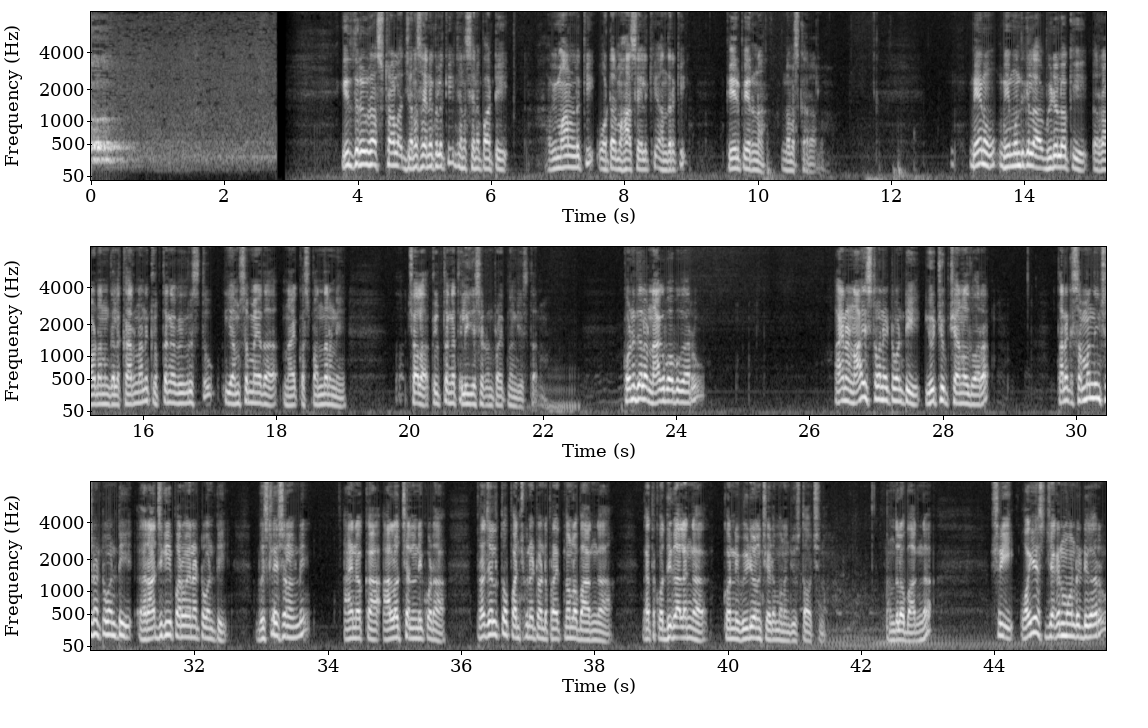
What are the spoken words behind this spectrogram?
ఇరు తెలుగు రాష్ట్రాల జన సైనికులకి జనసేన పార్టీ అభిమానులకి ఓటర్ మహాశైలకి అందరికీ పేరు పేరున నమస్కారాలు. నేను మీ ముందుకిలా వీడియోలోకి రావడం గల కారణాన్ని క్లుప్తంగా వివరిస్తూ ఈ అంశం మీద నా యొక్క స్పందనని చాలా క్లుప్తంగా తెలియజేసేటువంటి ప్రయత్నం చేస్తాను. కొణిదెల నాగబాబు గారు ఆయన నా ఇష్టం అనేటువంటి యూట్యూబ్ ఛానల్ ద్వారా తనకు సంబంధించినటువంటి రాజకీయపరమైనటువంటి విశ్లేషణలని ఆయన యొక్క ఆలోచనల్ని కూడా ప్రజలతో పంచుకునేటువంటి ప్రయత్నంలో భాగంగా గత కొద్ది కాలంగా కొన్ని వీడియోలను చేయడం మనం చూస్తూ వచ్చినాం. అందులో భాగంగా శ్రీ వైఎస్ జగన్మోహన్ రెడ్డి గారు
